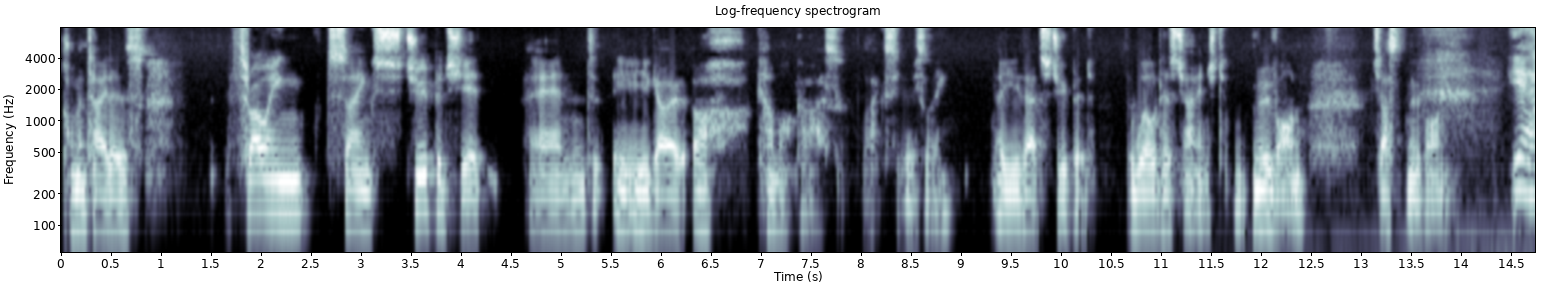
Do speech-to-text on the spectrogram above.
commentators throwing, saying stupid shit, and you go, oh, come on, guys. Like, seriously, are you that stupid? The world has changed. Move on. Just move on. Yeah,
